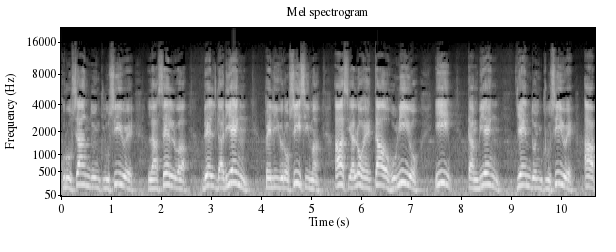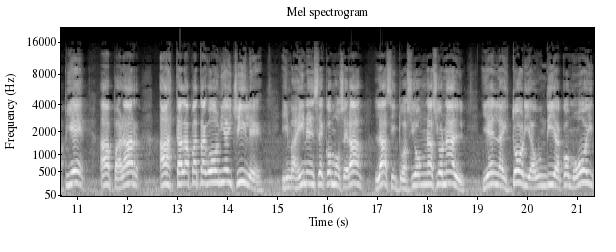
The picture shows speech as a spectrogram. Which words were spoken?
cruzando inclusive la selva del Darién, peligrosísima, hacia los Estados Unidos y también yendo inclusive a pie a parar hasta la Patagonia y Chile. Imagínense cómo será la situación nacional y en la historia un día como hoy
